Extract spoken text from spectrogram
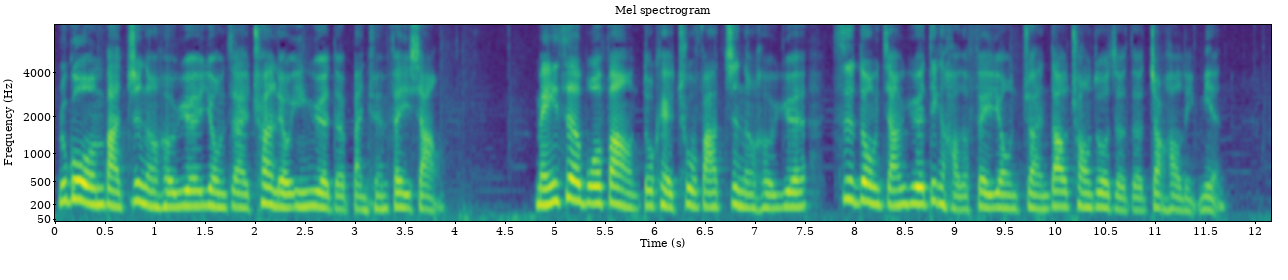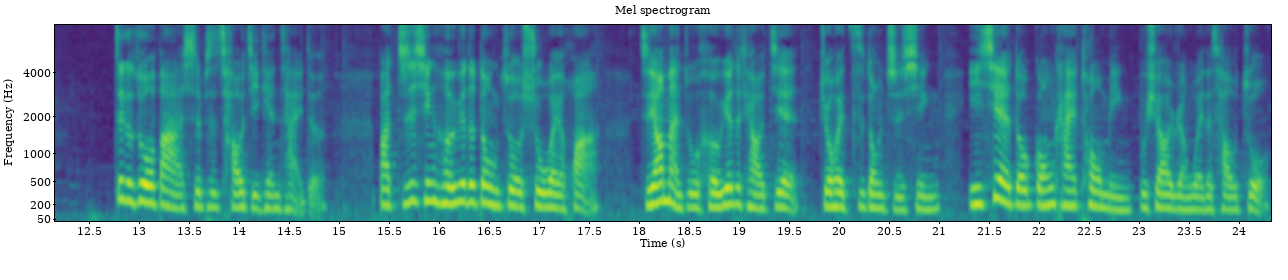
如果我们把智能合约用在串流音乐的版权费上，每一次的播放都可以触发智能合约，自动将约定好的费用转到创作者的账号里面。这个做法是不是超级天才的？把执行合约的动作数位化，只要满足合约的条件，就会自动执行，一切都公开透明，不需要人为的操作。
